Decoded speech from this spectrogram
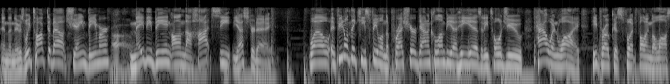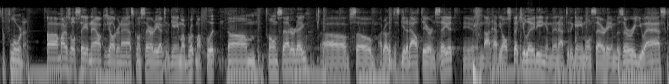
in the news. We talked about Shane Beamer Uh-oh. maybe being on the hot seat yesterday. Well, if you don't think he's feeling the pressure down in Columbia, he is, and he told you how and why he broke his foot following the loss to Florida. Uh, I might as well say it now because y'all are going to ask on Saturday after the game. I broke my foot um, on Saturday, uh, so I'd rather just get it out there and say it and not have y'all speculating. And then after the game on Saturday in Missouri, you ask.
